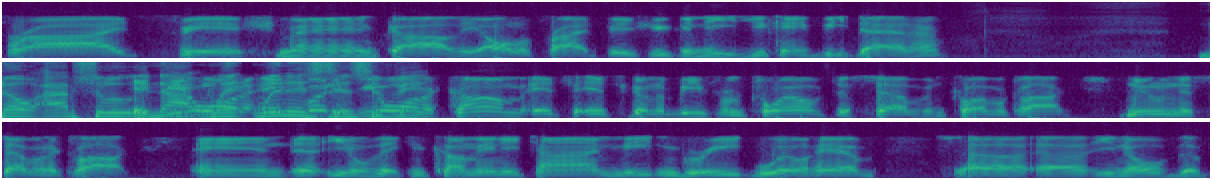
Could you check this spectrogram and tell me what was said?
fried fish, man. Golly, all the fried fish you can eat. You can't beat that, huh? No, absolutely If not. When, wanna- when hey, is this If you event? want to come, it's it's going to be from twelve to seven, twelve o'clock noon to seven o'clock, and uh, you know they can come anytime, meet and greet. We'll have. Uh, uh, you know the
